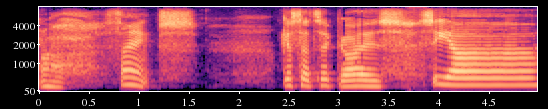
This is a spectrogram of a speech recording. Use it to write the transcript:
Oh, thanks. Guess that's it, guys. See ya!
